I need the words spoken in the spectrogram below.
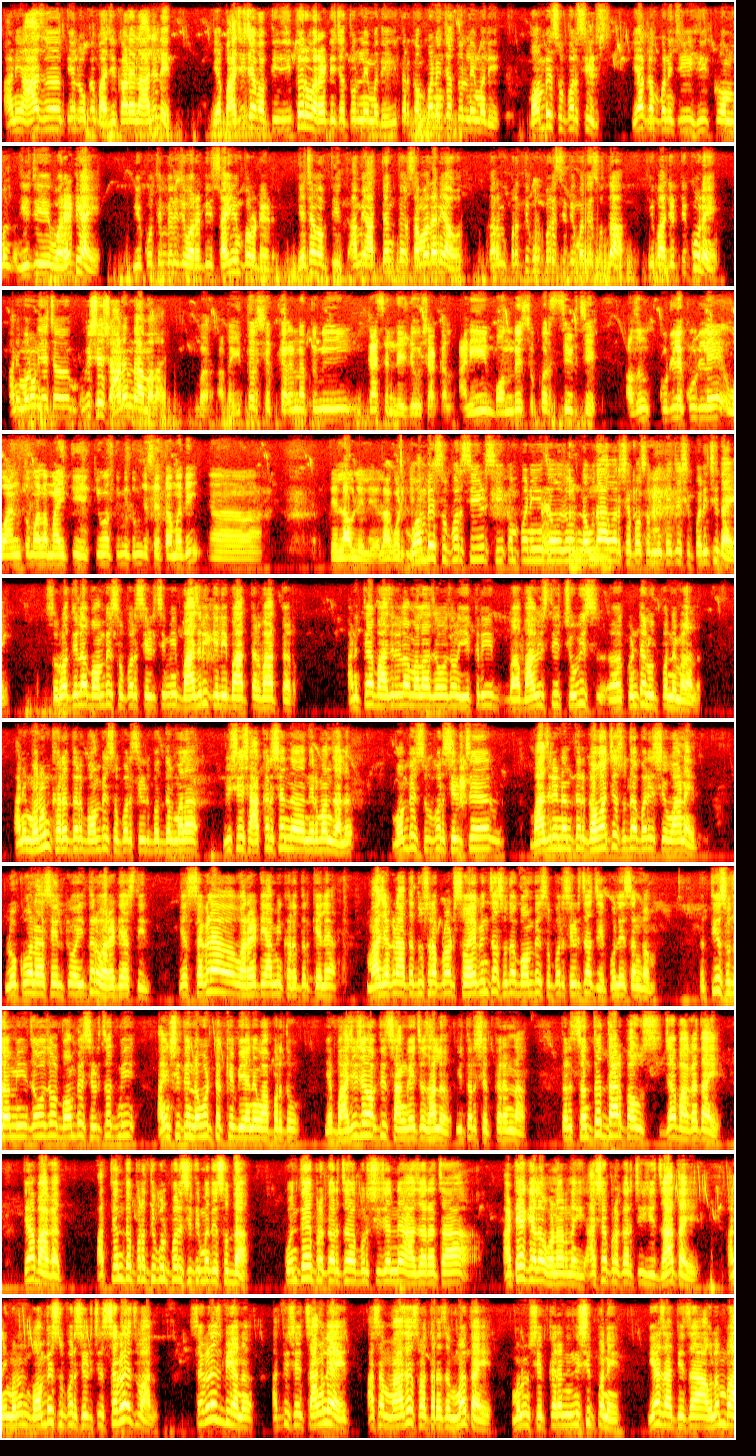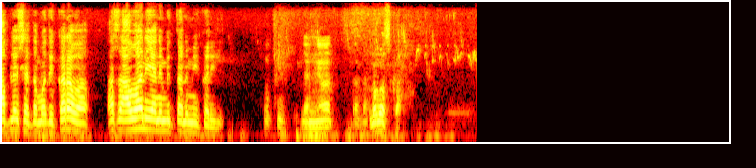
आणि आज ते लोक भाजी काढायला आलेले आहेत. या भाजीच्या बाबतीत इतर व्हरायटीच्या तुलनेमध्ये इतर कंपन्यांच्या तुलनेमध्ये बॉम्बे सुपर सीड्स या कंपनीची ही कंप- ही जी व्हरायटी आहे ही कोथिंबीरीची व्हरायटी साई इम्पोर्टेड याच्या बाबतीत आम्ही अत्यंत समाधानी आहोत. कारण प्रतिकूल परिस्थितीमध्ये सुद्धा ही भाजी टिकू नये आणि म्हणून याचा विशेष आनंद आम्हाला आहे. बरं आता इतर शेतकऱ्यांना तुम्ही काय संदेश देऊ शकाल? आणि बॉम्बे सुपर सीडचे अजून कुठले कुठले वाण तुम्हाला माहिती आहे? किंवा तुम्ही तुमच्या शेतामध्ये अं, ते लावलेले लागवड केली बॉम्बे सुपर सीड्स ही कंपनी जवळजवळ नऊ दहा वर्षापासून मी त्याच्याशी परिचित आहे. सुरुवातीला बॉम्बे सुपर सीड्सची मी बाजरी केली बहात्तर बहात्तर. आणि त्या बाजरीला मला जवळजवळ एकरी बा- बावीस ते चोवीस अ, क्विंटल उत्पन्न मिळालं. आणि म्हणून खरं तर बॉम्बे सुपर सीडबद्दल मला विशेष आकर्षण अ, निर्माण झालं. बॉम्बे सुपर सीडचं बाजरीनंतर गव्हाचे सुद्धा बरेचसे वाण आहेत. लोकवन असेल किंवा इतर व्हरायटी असतील या सगळ्या व्हरायटी आम्ही खरं तर केल्या. माझ्याकडे आता दुसरा प्लॉट सोयाबीनचा सुद्धा बॉम्बे सुपर सीडचाच आहे फुले संगम. तर ते सुद्धा मी जवळजवळ बॉम्बे सीडचंच मी ऐंशी ते नव्वद टक्के बियाणे वापरतो. या भाजीच्या बाबतीत सांगायचं झालं इतर शेतकऱ्यांना तर संततधार पाऊस ज्या भागात आहे त्या भागात अत्यंत प्रतिकूल परिस्थितीमध्ये सुद्धा कोणत्याही प्रकारचा बुरशीजन्य आजाराचा अटॅक याला होणार नाही अशा प्रकारची ही जात आहे. आणि म्हणून बॉम्बे सुपर सीडचे सगळेच वाहन सगळेच बियाणं अतिशय चांगले आहेत असं माझं स्वतःचं मत आहे. म्हणून शेतकऱ्यांनी निश्चितपणे या जातीचा अवलंब आपल्या शेतामध्ये करावा असं आवाहन या निमित्तानं मी करील ओके धन्यवाद दादा. नमस्कार.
